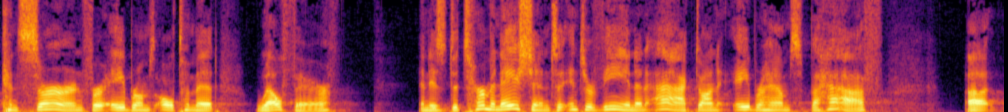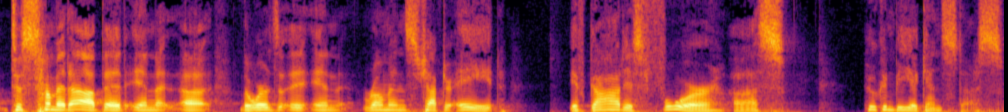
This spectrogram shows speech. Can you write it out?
concern for Abram's ultimate welfare, and his determination to intervene and act on Abraham's behalf uh, to sum it up it, in uh, the words in Romans chapter 8 if God is for us, who can be against us?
